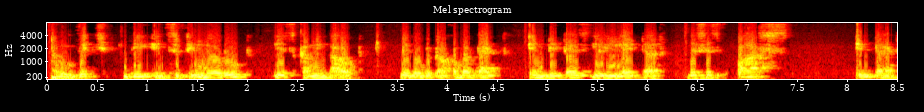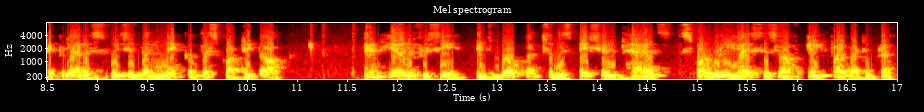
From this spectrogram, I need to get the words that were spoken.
through which the exiting nerve root is coming out. We're going to talk about that in details a little later. This is pars interarticularis, which is the neck of the Scotty dog and here if you see it's broken. So this patient has spondylolysis of L5 vertebra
